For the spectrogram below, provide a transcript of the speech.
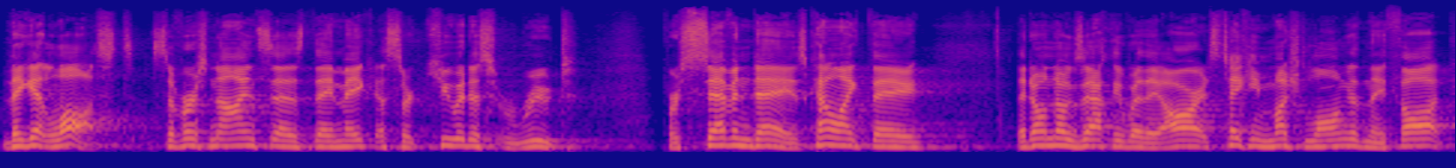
they get lost. So, verse 9 says they make a circuitous route for seven days, kind of like they, they don't know exactly where they are. It's taking much longer than they thought.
